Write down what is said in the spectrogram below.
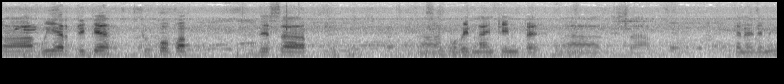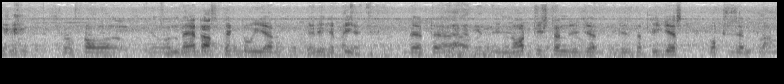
uh, we are prepared to cope up this uh, uh, COVID-19 pa- uh, this uh, pandemic. So for, uh, on that aspect, we are very happy that uh, in northeastern region it is the biggest oxygen plant.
